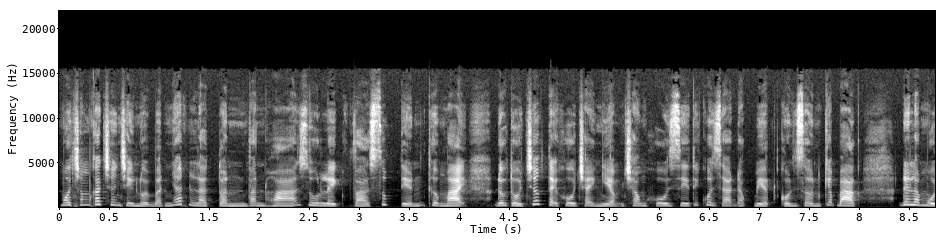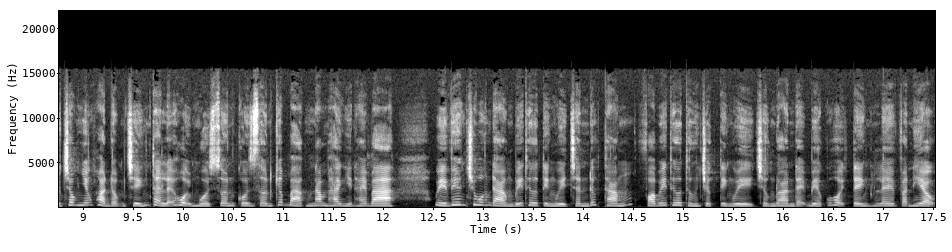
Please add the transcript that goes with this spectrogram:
Một trong các chương trình nổi bật nhất là tuần văn hóa, du lịch và xúc tiến thương mại được tổ chức tại khu trải nghiệm trong khu di tích quốc gia đặc biệt Côn Sơn Kiếp Bạc. Đây là một trong những hoạt động chính tại lễ hội mùa xuân Côn Sơn Kiếp Bạc năm 2023. Ủy viên Trung ương Đảng, Bí thư tỉnh ủy Trần Đức Thắng, Phó Bí thư Thường trực tỉnh ủy, Trường đoàn đại biểu Quốc hội tỉnh Lê Văn Hiệu,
